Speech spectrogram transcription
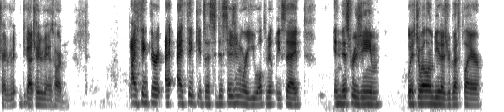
got trade James Harden. I think there. I, I think it's a decision where you ultimately say, in this regime, with Joel Embiid as your best player,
